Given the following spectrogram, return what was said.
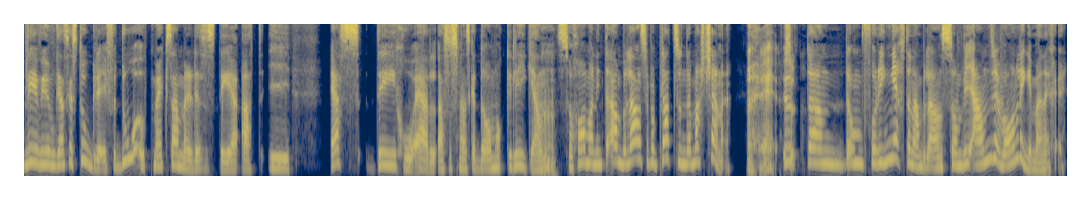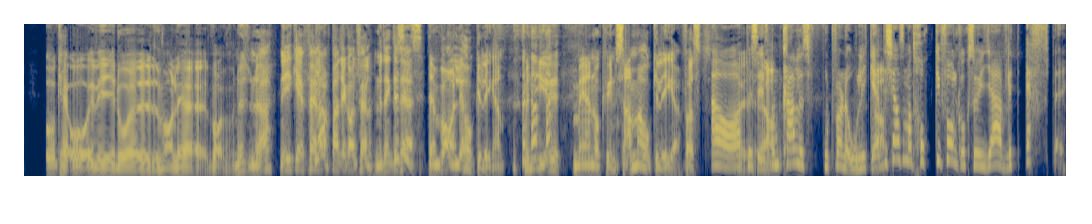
blev ju en ganska stor grej för då uppmärksammades det att i SDHL, alltså Svenska damhockeyligan, Mm. så har man inte ambulanser på plats under matcherna. Så- Utan de får ringa efter en ambulans som vi andra vanliga människor. Okej, och är vi då den vanliga... eh, Nu, nu, ja, nu gick jag i fällan, Ja. patriarkatfällan. Nu tänkte jag säga Precis. den vanliga hockeyligan. Men det är ju män och kvinnor, samma hockeyliga fast... Ja, eh, precis. ja. De kallas fortfarande olika. Ja. Det känns som att hockeyfolk också är jävligt efter.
